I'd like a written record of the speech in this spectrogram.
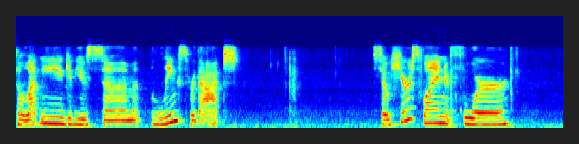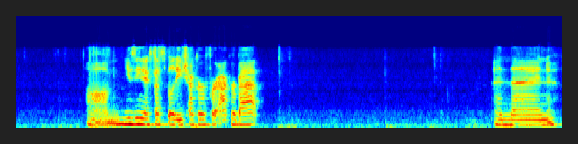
So let me give you some links for that. So here's one for um, using the accessibility checker for Acrobat. And then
